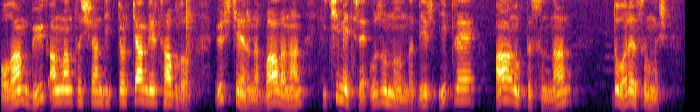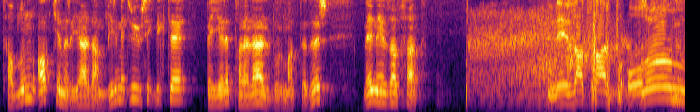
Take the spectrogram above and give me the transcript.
olan büyük anlam taşıyan dikdörtgen bir tablo. Üst kenarına bağlanan 2 metre uzunluğunda bir iple A noktasından duvara asılmış. Tablonun alt kenarı yerden 1 metre yükseklikte ve yere paralel durmaktadır. Ve Nevzat Sarp Nevzat Sarp oğlum.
